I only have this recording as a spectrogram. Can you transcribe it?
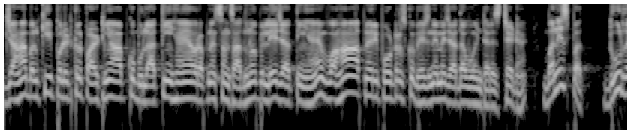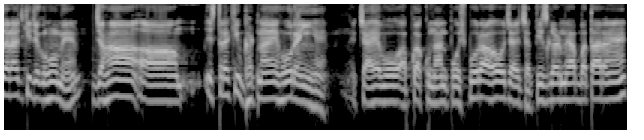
जहाँ बल्कि पॉलिटिकल पार्टियाँ आपको बुलाती हैं और अपने संसाधनों पर ले जाती हैं, वहाँ अपने रिपोर्टर्स को भेजने में ज़्यादा वो इंटरेस्टेड हैं। बनस्पत दूर दराज की जगहों में, जहाँ इस तरह की घटनाएँ हो रही हैं चाहे वो आपका कुनान पोशपोरा हो चाहे छत्तीसगढ़ में आप बता रहे हैं।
